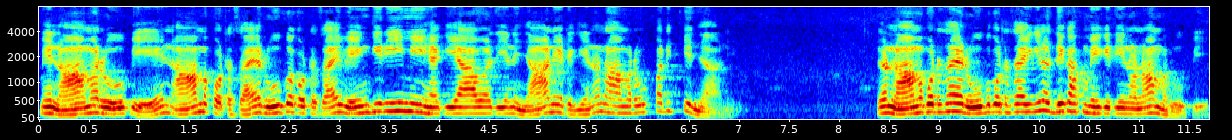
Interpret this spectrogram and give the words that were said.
මේ නාම රූපයේ නාම කොටසයි රූප කොටසයි වෙන් කිරීමේ හැකියාව තියෙන ඥානයට කියන නාම රූප පරිච්ඡේද ඥානය. දැන් නාම කොටසයි රූප කොටසයි කියලා දෙකක් මේකේ තියෙනවා නාම රූපයේ.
